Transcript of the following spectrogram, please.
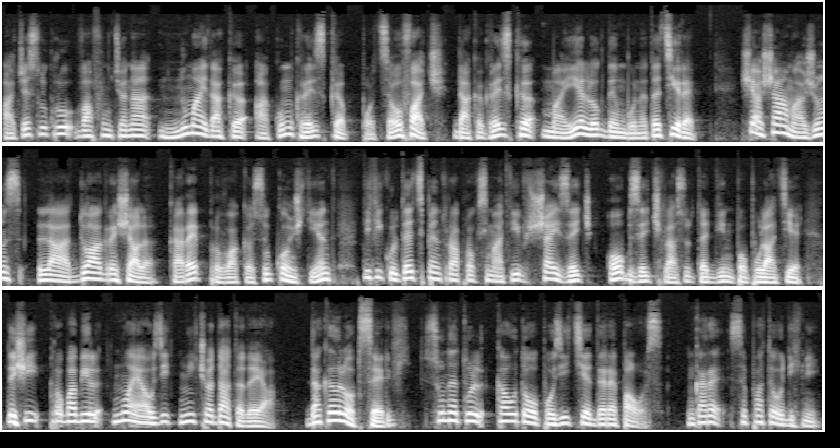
acest lucru va funcționa numai dacă acum crezi că poți să o faci, dacă crezi că mai e loc de îmbunătățire. Și așa am ajuns la a doua greșeală, care provoacă subconștient dificultăți pentru aproximativ 60-80% din populație, deși probabil nu ai auzit niciodată de ea. Dacă îl observi, sunetul caută o poziție de repaus, în care se poate odihni.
